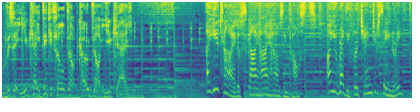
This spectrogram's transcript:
Visit ukdigital.co.uk. Are you tired of sky high housing costs? Are you ready for a change of scenery?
